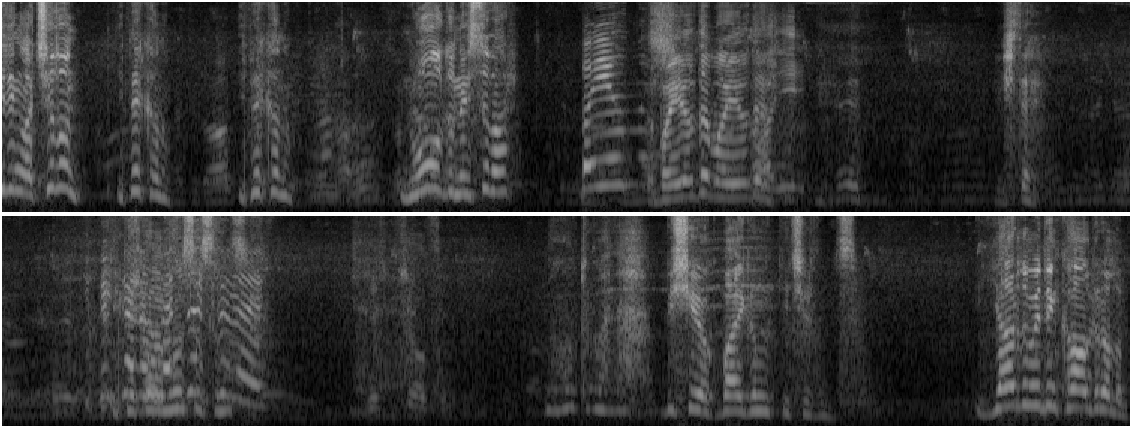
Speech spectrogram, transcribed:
Çekilin açılın. İpek Hanım. İpek Hanım. Ne oldu nesi var? Bayılmış. Bayıldı bayıldı. İşte İpek, İpek Hanım Hanım, nasılsınız? nasılsınız? Ne oldu bana? bir şey yok baygınlık geçirdiniz. Yardım edin kaldıralım.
